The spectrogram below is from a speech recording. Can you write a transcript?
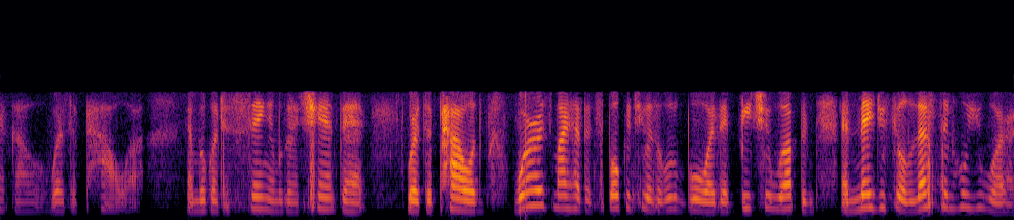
hekau, words of power and we're going to sing and we're going to chant that words of power. Words might have been spoken to you as a little boy that beat you up and, and made you feel less than who you were.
